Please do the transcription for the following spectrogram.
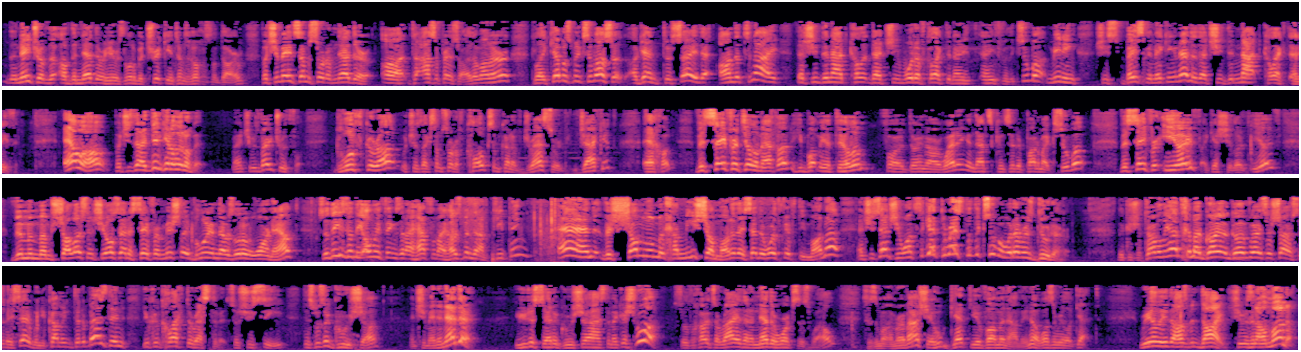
The nature of the of the Neder here is a little bit tricky in terms of Hilchas Nadarim, but she made some sort of Neder uh, to Asr Paris Oilam on her, like Kebus Miksavasa, again, to say that on the Tanai, that she did not, collect, that she would have collected any, anything from the Ksuba, meaning she's basically making an Neder that she did not collect anything. Ella, but she said, I did get a little bit. Right? She was very truthful. Glufkara, which is like some sort of cloak, some kind of dress or jacket. Echad. V'sefer tilim echad. He bought me a tilim for during our wedding, and that's considered part of my ksuba. V'sefer iyov. I guess she learned iyov. V'mimamshalos, and she also had a sefer mishle bluyim that was a little worn out. So these are the only things that I have for my husband that I'm keeping. And v'shamlu mechamisha mana. They said they're worth 50 mana, and she said she wants to get the rest of the ksuba, whatever is due to her. So they said, when you're coming to the Bezdin, you can collect the rest of it. So she see, this was a grusha, and she made a neder. You just said a grusha has to make a shvua. So the it's a raya that a nether works as well. Says Rav Ashi, who get Yavam and Ami? No, it wasn't real get. Really, the husband died. She was an almana.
